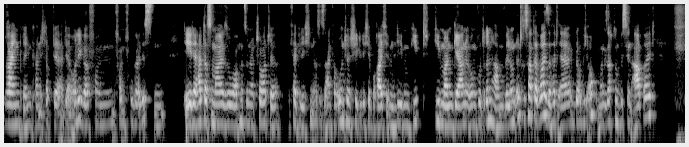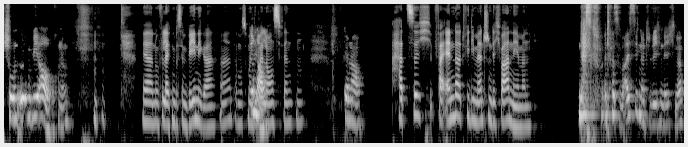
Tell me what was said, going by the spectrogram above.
reinbringen kann. Ich glaube, der, der Oliver von, von Frugalisten, der, der hat das mal so auch mit so einer Torte verglichen, dass es einfach unterschiedliche Bereiche im Leben gibt, die man gerne irgendwo drin haben will. Und interessanterweise hat er, glaube ich, auch immer gesagt, so ein bisschen Arbeit schon irgendwie auch. Ne? Ja, nur vielleicht ein bisschen weniger. Ne? Da muss man genau. die Balance finden. Genau. Hat sich verändert, wie die Menschen dich wahrnehmen? Das, das weiß ich natürlich nicht. Ne?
